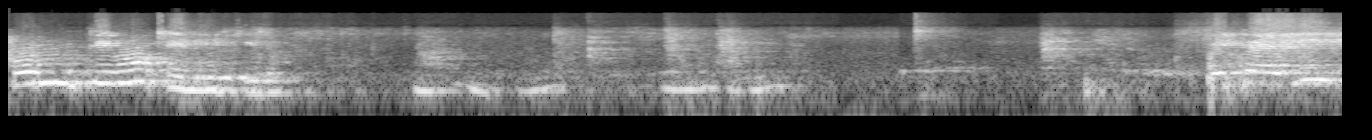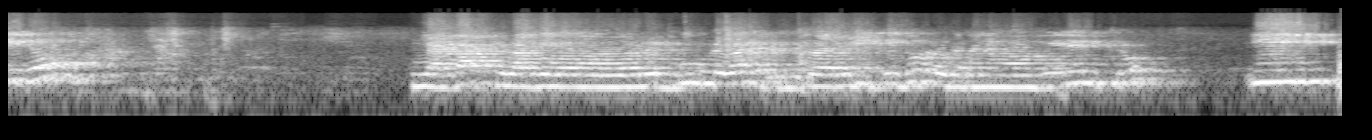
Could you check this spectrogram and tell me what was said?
por último, el líquido. El líquido, la cápsula que lo recubre, ¿vale? Pero esto el líquido, lo que tenemos aquí dentro, y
